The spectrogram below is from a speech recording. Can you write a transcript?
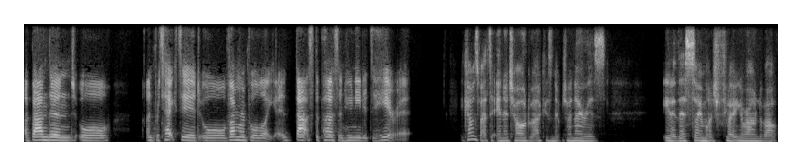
abandoned or unprotected or vulnerable like eh, that's the person who needed to hear it it comes back to inner child work, isn't it? Which I know is, you know, there's so much floating around about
